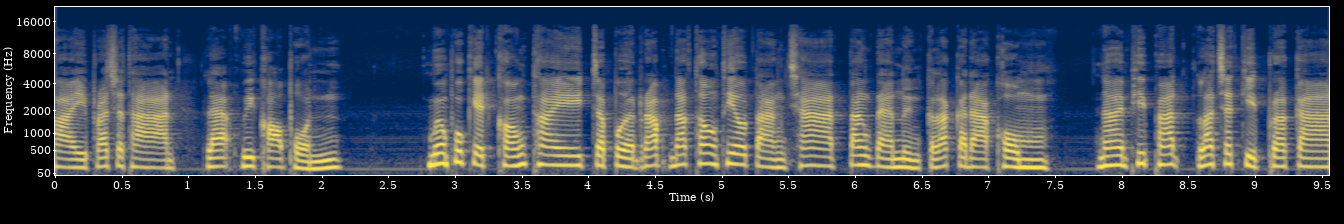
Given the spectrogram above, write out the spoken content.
ภัยพระราชทาน และวิเคราะห์ผล เมืองภูเก็ตของไทยจะเปิดรับนักท่องเที่ยวต่างชาติตั้งแต่ 1 กรกฎาคม นายพิพัฒน์รัชกิจประการ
